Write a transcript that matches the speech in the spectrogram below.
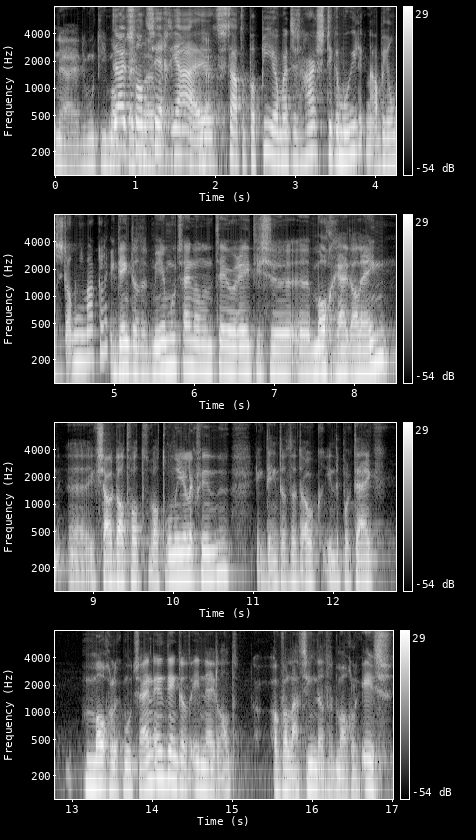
ja, die moet die Duitsland zegt, ja, het staat op papier, maar het is hartstikke moeilijk. Nou, bij ons is het ook niet makkelijk. Ik denk dat het meer moet zijn dan een theoretische eh, mogelijkheid alleen. Eh, ik zou dat wat, wat oneerlijk vinden. Ik denk dat het ook in de praktijk mogelijk moet zijn. En ik denk dat het in Nederland ook wel laat zien dat het mogelijk is.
